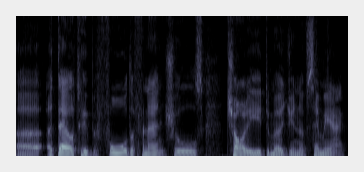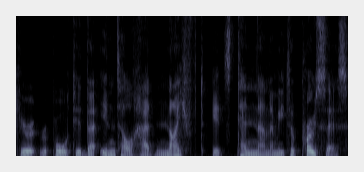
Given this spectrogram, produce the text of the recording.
Uh, a day or two before the financials, Charlie Demerjian of SemiAccurate reported that Intel had knifed its 10 nanometer process.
